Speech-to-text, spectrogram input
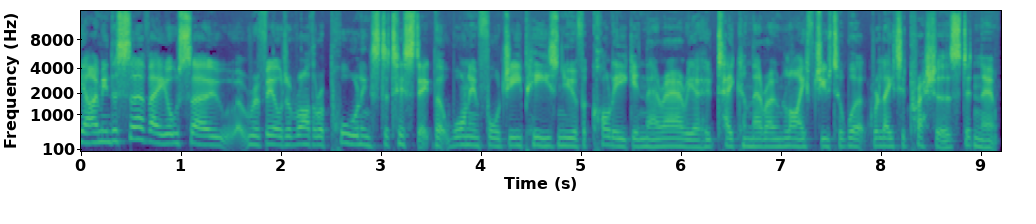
Yeah, I mean, the survey also revealed a rather appalling statistic that one in four GPs knew of a colleague in their area who'd taken their own life due to work related pressures, didn't it?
